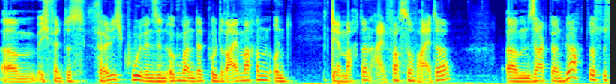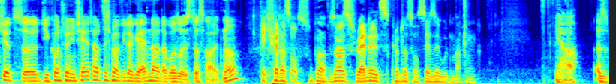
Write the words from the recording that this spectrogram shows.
Ähm, ich fände es völlig cool, wenn sie irgendwann Deadpool 3 machen und der macht dann einfach so weiter. Ähm, sagt dann, ja, das ist jetzt, äh, die Kontinuität hat sich mal wieder geändert, aber so ist das halt, ne? Ich fände das auch super. Besonders Reynolds könnte das auch sehr, sehr gut machen. Ja, also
